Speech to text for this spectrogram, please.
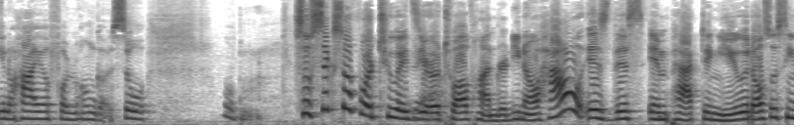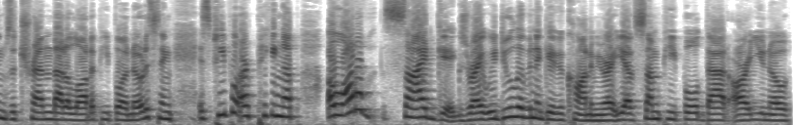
you know higher for longer so so 604-280-1200, you know, how is this impacting you? It also seems a trend that a lot of people are noticing is people are picking up a lot of side gigs, right? We do live in a gig economy, right? You have some people that are, you know,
